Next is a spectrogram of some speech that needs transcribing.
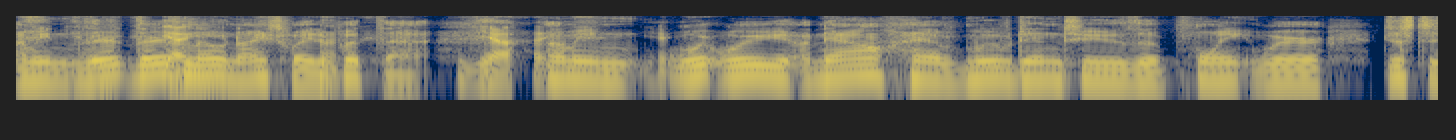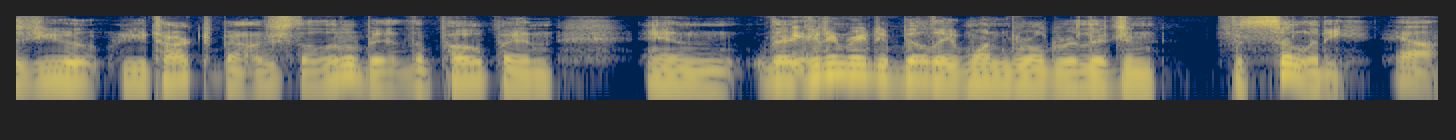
I mean, there, there's Yeah, no you- nice way to put that. Yeah. I mean, Yeah. we, we now have moved into the point where, just as you you talked about just a little bit, the Pope and and they're Yeah. getting ready to build a one world religion facility. Yeah,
